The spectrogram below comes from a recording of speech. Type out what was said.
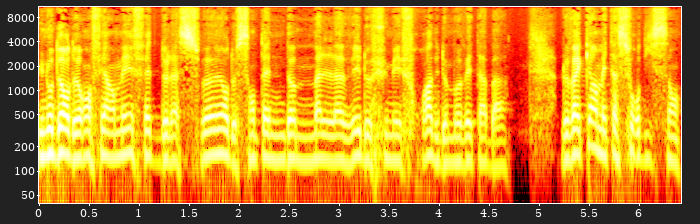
Une odeur de renfermé faite de la sueur de centaines d'hommes mal lavés, de fumée froide et de mauvais tabac. Le vacarme est assourdissant.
